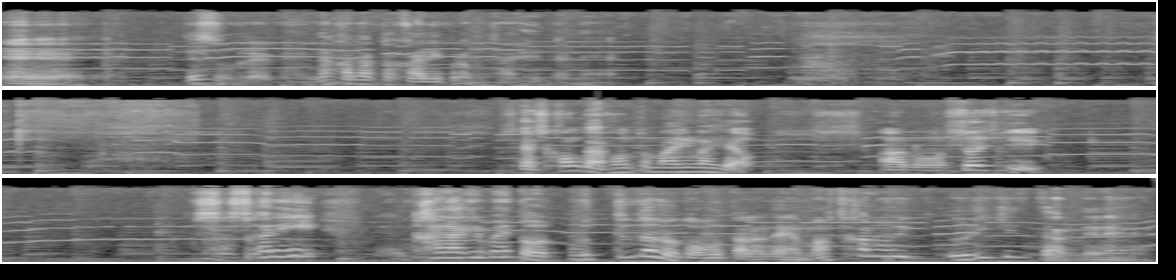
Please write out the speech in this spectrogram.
えー、ですのでね、なかなか買いに行くのも大変でね。しかし今回本当参りましたよ。あの、正直、さすがに唐揚げ弁当売ってたろうと思ったらね、まさかの売り売り切れてたんでね。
